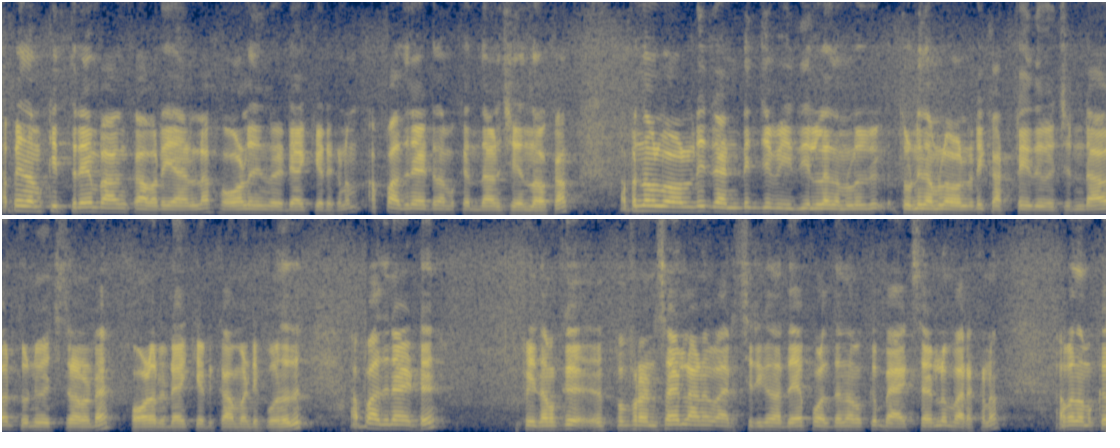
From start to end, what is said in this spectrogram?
അപ്പോൾ നമുക്ക് ഇത്രയും ഭാഗം കവർ ചെയ്യാനുള്ള ഹോൾ റെഡിയാക്കി എടുക്കണം. അപ്പോൾ അതിനായിട്ട് നമുക്ക് എന്താണ് ചെയ്യുന്നത് നോക്കാം. അപ്പോൾ നമ്മൾ ഓൾറെഡി രണ്ട് ഇഞ്ച് വീതിയുള്ള നമ്മളൊരു തുണി നമ്മൾ ഓൾറെഡി കട്ട് ചെയ്ത് വെച്ചിട്ടുണ്ട്. ആ ഒരു തുണി വെച്ചിട്ട് നമ്മുടെ ഹോൾ റെഡിയാക്കി എടുക്കാൻ വേണ്ടി പോകുന്നത്. അപ്പോൾ അതിനായിട്ട് ഇപ്പോൾ നമുക്ക് ഇപ്പോൾ ഫ്രണ്ട് സൈഡിലാണ് വരച്ചിരിക്കുന്നത്. അതേപോലെ തന്നെ നമുക്ക് ബാക്ക് സൈഡിലും വരക്കണം. അപ്പോൾ നമുക്ക്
